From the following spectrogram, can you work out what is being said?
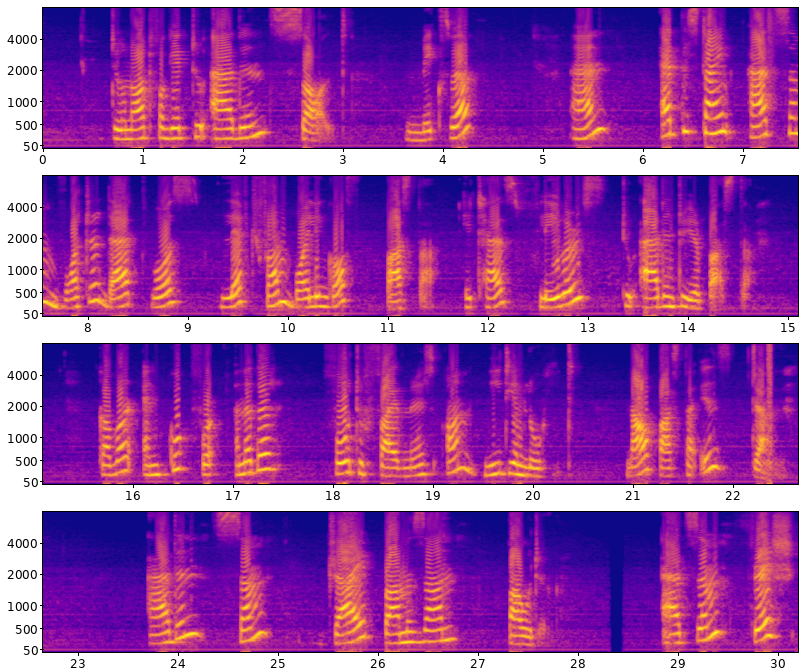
Do not forget to add in salt. Mix well and at this time add some water that was left from boiling of pasta. It has flavors to add into your pasta. Cover and cook for another 4 to 5 minutes on medium low heat. Now pasta is done add in some dry parmesan powder. Add some fresh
